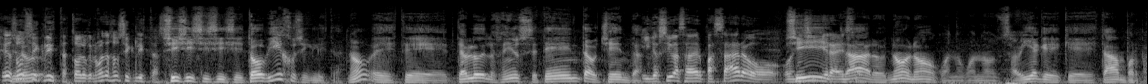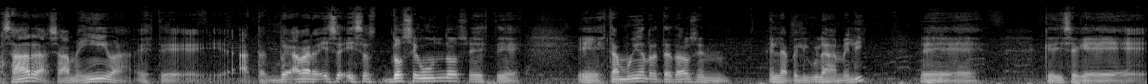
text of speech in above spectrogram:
Ellos son Lo- ciclistas, todo lo que nos mandan son ciclistas. Sí, sí, sí, sí, sí, todos viejos ciclistas, ¿no? Este, te hablo de los años 70, 80. ¿Y los ibas a ver pasar o, o ni sí, siquiera eso? claro, no, no, cuando cuando sabía que, que estaban por pasar, allá me iba, este, a ver, eso- esos dos segundos, este, eh, están muy bien retratados en, en la película Amélie, eh, que dice que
